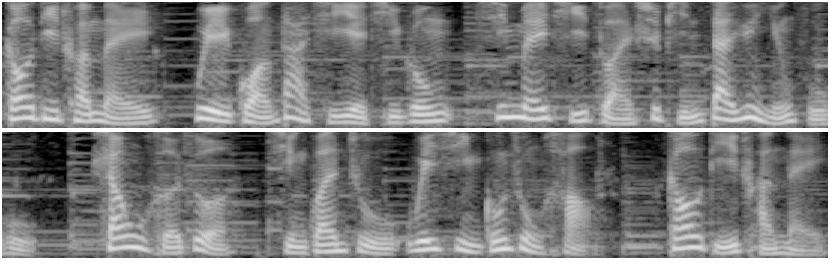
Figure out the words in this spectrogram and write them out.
高迪传媒为广大企业提供新媒体短视频代运营服务，商务合作请关注微信公众号“高迪传媒”。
